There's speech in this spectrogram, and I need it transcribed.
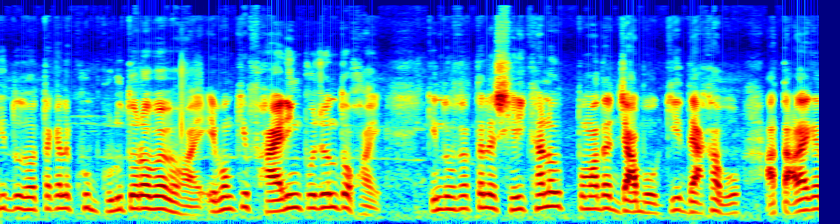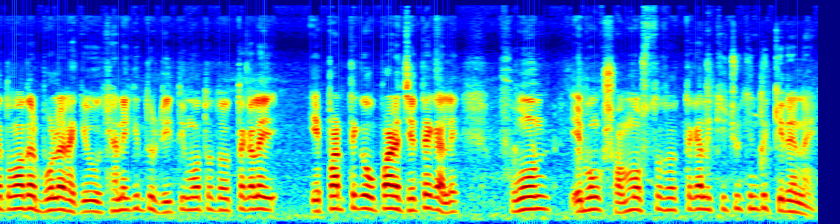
কিন্তু ধরতে গেলে খুব গুরুতরভাবে হয় এবং কি ফায়ারিং পর্যন্ত হয়। কিন্তু ধরতে গেলে সেইখানেও তোমাদের যাব, কি দেখাবো। আর তার আগে তোমাদের বলে রাখি, ওইখানে কিন্তু রীতিমতো ধরতে গেলে এপার থেকে ওপারে যেতে গেলে ফোন এবং সমস্ত ধরতে গেলে কিছু কিন্তু কিনে নেয়।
